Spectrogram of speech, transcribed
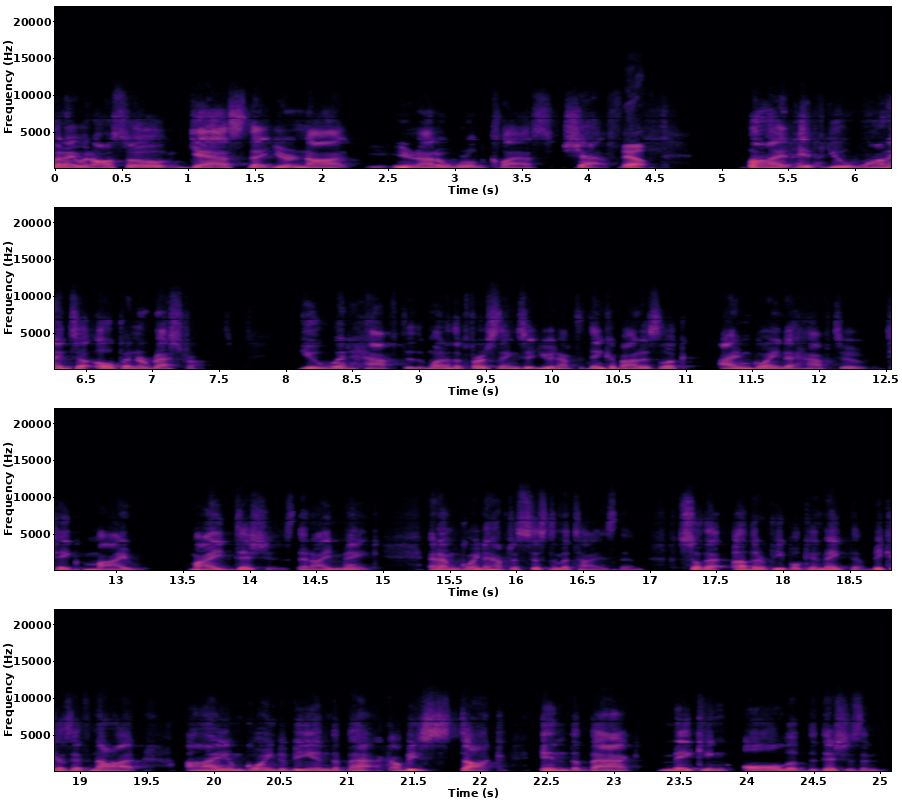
But I would also guess that you're not, you're not a world-class chef. No. But if you wanted to open a restaurant, you would have to one of the first things that you would have to think about is look i'm going to have to take my my dishes that i make and i'm going to have to systematize them so that other people can make them. Because if not i am going to be in the back. I'll be stuck in the back making all of the dishes. And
